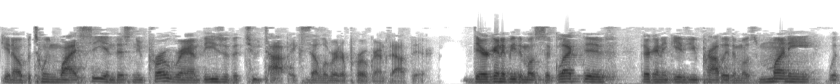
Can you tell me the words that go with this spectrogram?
you know, between YC and this new program, these are the two top accelerator programs out there. They're going to be the most selective. They're going to give you probably the most money with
